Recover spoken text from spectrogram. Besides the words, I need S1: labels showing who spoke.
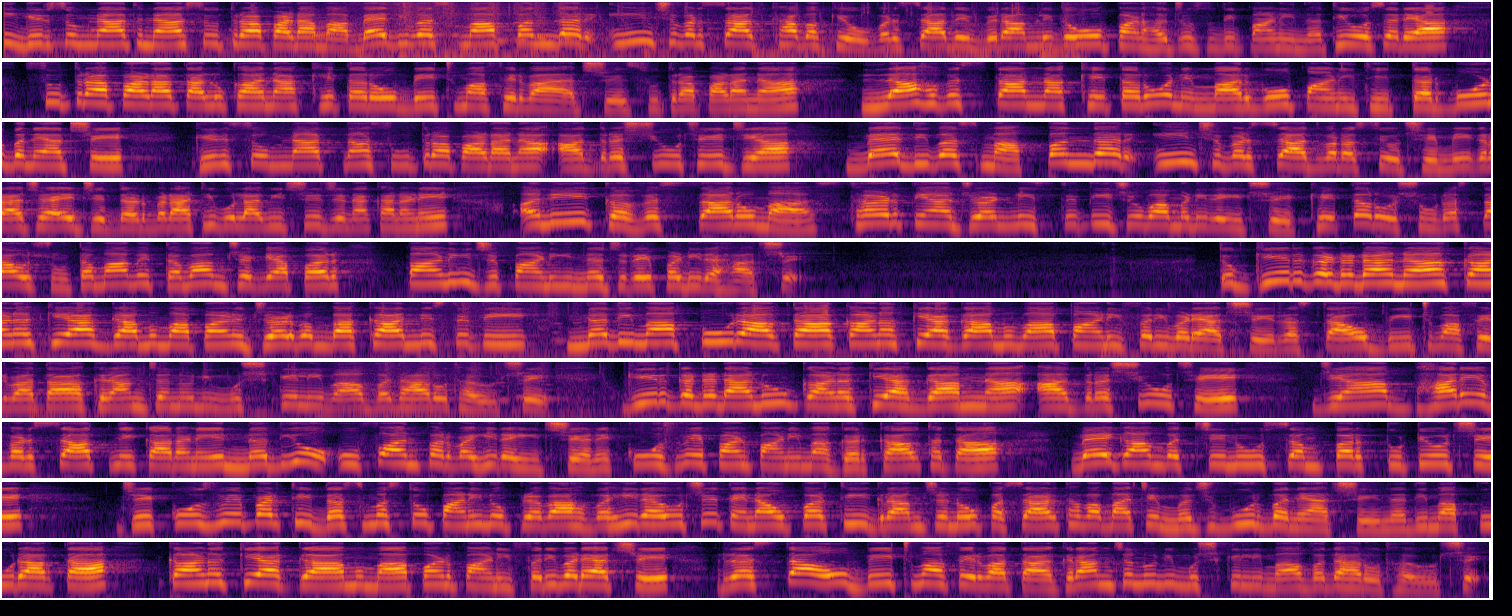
S1: ગીર સોમનાથના સુત્રાપાડામાં બે દિવસમાં પંદર ઇંચ વરસાદ ખાબક્યો. વરસાદે વિરામ લીધો પણ હજુ સુધી પાણી નથી ઓસર્યા. સુત્રાપાડા તાલુકાના ખેતરો બેટમાં ફેરવાયા છે. સુત્રાપાડાના લાહ વિસ્તારના ખેતરો અને માર્ગો પાણીથી તરબોળ બન્યા છે. ગીર સોમનાથના સૂત્રાપાડાના આ દ્રશ્યો છે, જ્યાં બે દિવસમાં પંદર ઇંચ વરસાદ વરસ્યો છે. મેઘરાજાએ જે દડબડાટી બોલાવી છે, જેના કારણે અનેક વિસ્તારોમાં સ્થળ ત્યાં જળની સ્થિતિ જોવા મળી રહી છે. ખેતરો શું, રસ્તાઓ શું, તમામે તમામ જગ્યા પર પાણી જ પાણી નજરે પડી રહ્યા છે. તો ગીર ગઢડાના કાણકિયા ગામમાં પણ જળબંબાકારની સ્થિતિ નદીમાં પૂર આવતા કાણકિયા ગામમાં પાણી ફરી વળ્યા છે. રસ્તાઓ બીટમાં ફેરવાતા ગ્રામજનોની મુશ્કેલીમાં વધારો થયો છે. ગીર ગઢડાનું કાણકિયા ગામના આ દ્રશ્યો છે, જ્યાં ભારે વરસાદને કારણે નદીઓ ઉફાન પર વહી રહી છે અને કોઝવે પણ પાણીમાં ગરકાવ થતા બે ગામ વચ્ચેનું સંપર્ક તૂટ્યો છે. જે કોઝવે પરથી દસમસ્તો પાણીનો પ્રવાહ વહી રહ્યો છે, તેના ઉપરથી ગ્રામજનો પસાર થવા માટે મજબૂર બન્યા છે. નદીમાં પૂર આવતા કાણકિયા ગામમાં પણ પાણી ફરી વળ્યા છે. રસ્તાઓ બેટમાં ફેરવાતા ગ્રામજનોની મુશ્કેલીમાં વધારો થયો છે.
